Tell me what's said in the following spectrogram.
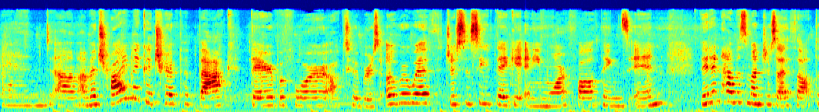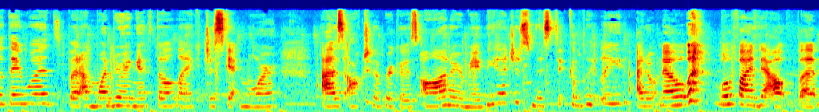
and um, I'm gonna try and make a trip back there before October is over with just to see if they get any more fall things in. They didn't have as much as I thought that they would but I'm wondering if they'll like just get more as October goes on or maybe I just missed it completely. I don't know. we'll find out but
